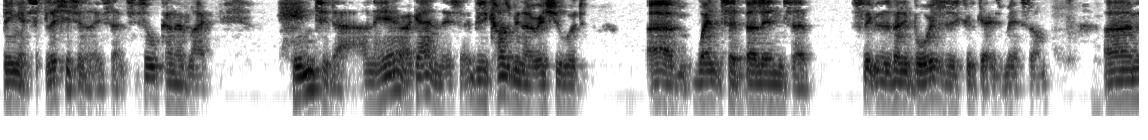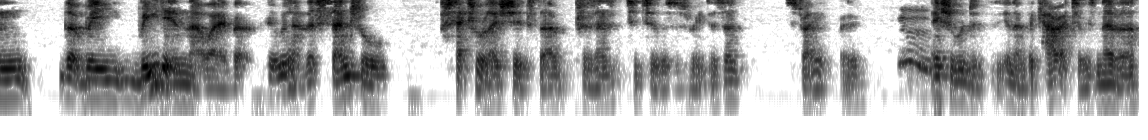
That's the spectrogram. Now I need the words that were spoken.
being explicit in any sense. It's all kind of like hinted at, and here again, it's because we know Isherwood um, went to Berlin to sleep with as many boys as he could get his mitts on. Um, that we read it in that way, but you know, the central sexual relationships that are presented to us as readers are straight. Really. Mm. Isherwood, you know, the character is never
